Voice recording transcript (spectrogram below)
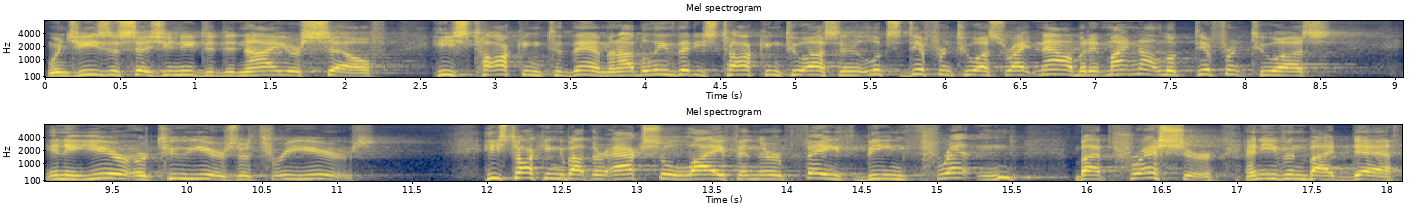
When Jesus says you need to deny yourself, He's talking to them, and I believe that He's talking to us, and it looks different to us right now, but it might not look different to us in a year or two years or three years. He's talking about their actual life and their faith being threatened by pressure and even by death.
